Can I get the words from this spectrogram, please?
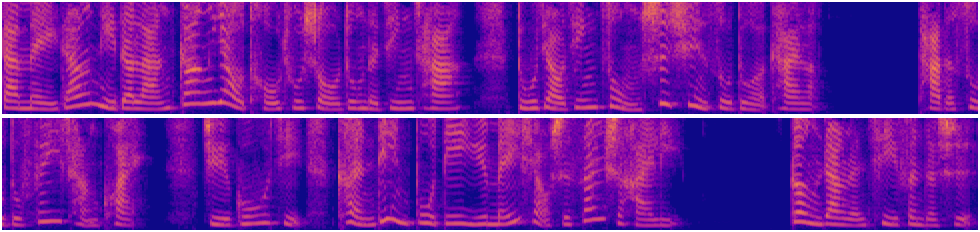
但每当尼德兰刚要投出手中的金叉，独角鲸总是迅速躲开了。它的速度非常快，据估计肯定不低于每小时三十海里。更让人气愤的是，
